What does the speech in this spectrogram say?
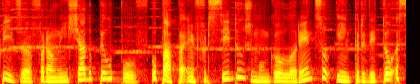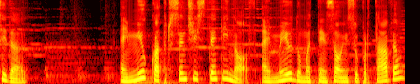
Pisa, foram linchados pelo povo. O Papa, enfurecido, esmungou Lorenzo e interditou a cidade. Em 1479, em meio de uma tensão insuportável,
